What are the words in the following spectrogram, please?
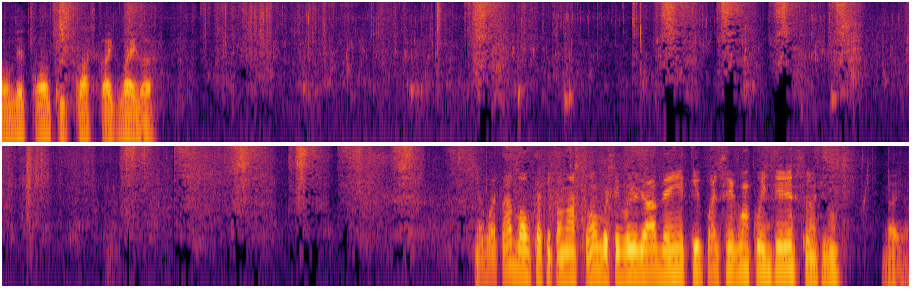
Vamos ver qual tipo de cascai que vai dar. Agora tá bom, porque aqui está na sombra, se olhar bem aqui pode ser alguma coisa interessante, viu? Aí, ó.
